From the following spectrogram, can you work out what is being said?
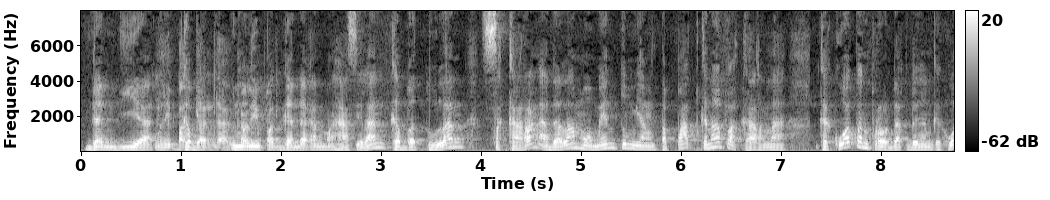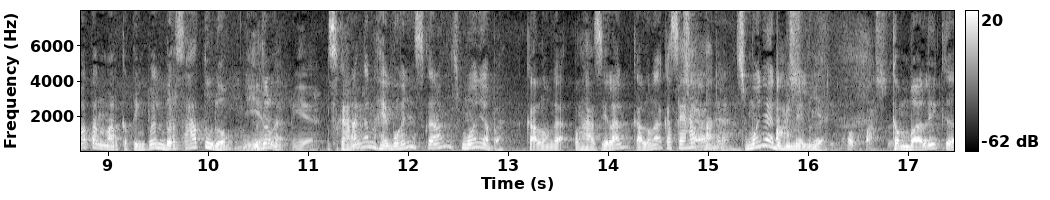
dan dia Melipat gandakan. melipat gandakan penghasilan kebetulan sekarang adalah momentum yang tepat kenapa karena kekuatan produk dengan kekuatan marketing plan bersatu dong Iya, betul nggak iya. sekarang kan hebohnya sekarang semuanya apa kalau nggak penghasilan kalau nggak kesehatan, Kesehatan. semuanya ada di Pas Melia berarti. Oh, pas. kembali ke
